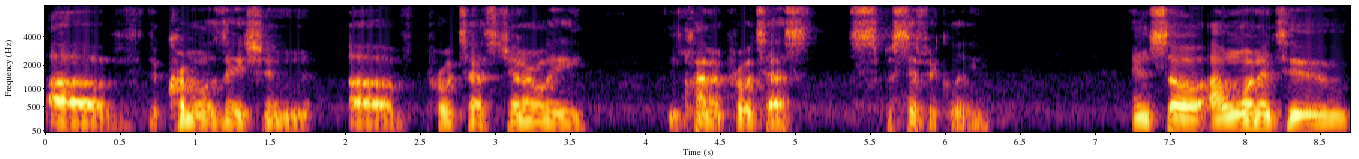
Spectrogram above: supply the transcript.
of the criminalization of protests generally and climate protests specifically. And so I wanted to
